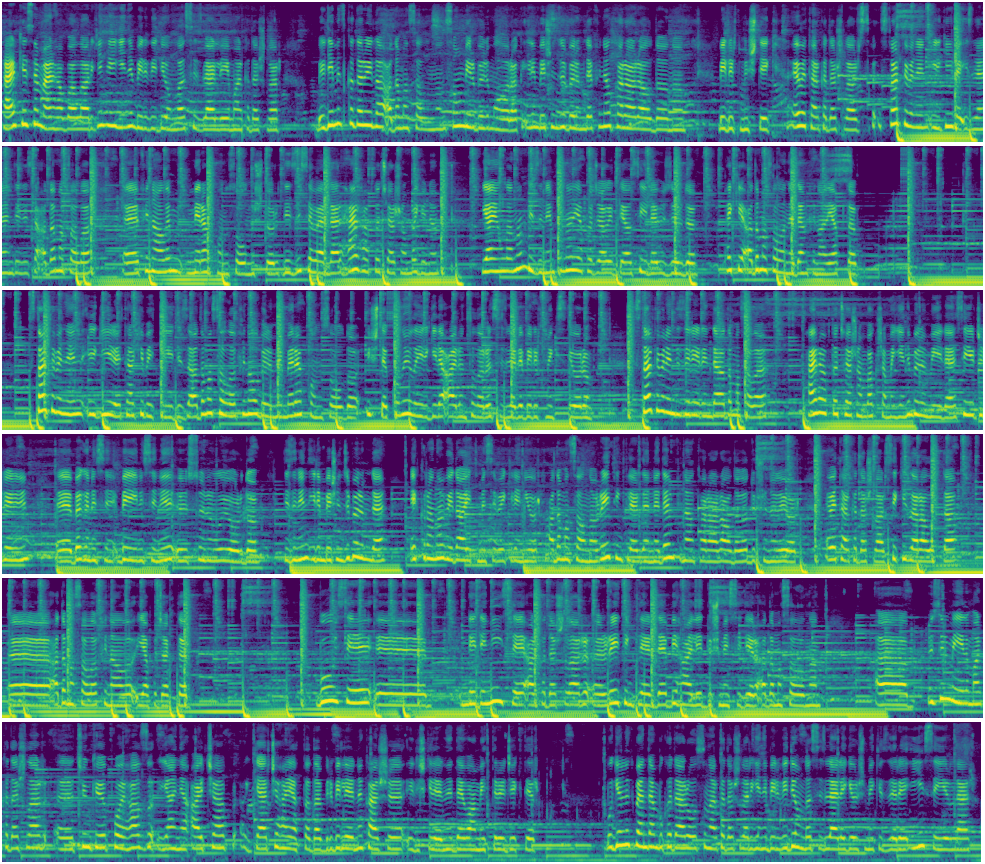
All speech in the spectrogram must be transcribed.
Herkese merhabalar. Yine yeni bir videomla sizlerleyim arkadaşlar. Bildiğimiz kadarıyla Ada Masalı'nın son bir bölüm olarak 25. bölümde final kararı aldığını belirtmiştik. Evet arkadaşlar Star TV'nin ilgiyle izlenen dizisi Ada Masalı e, finale merak konusu olmuştur. Dizi severler her hafta çarşamba günü yayınlanan dizinin final yapacağı iddiası ile üzüldü. Peki Ada Masalı neden final yaptı? Star TV'nin ilgiyle takip ettiği dizi Ada Masalı final bölümü merak konusu oldu. İşte konuyla ilgili ayrıntıları sizlere belirtmek istiyorum. Star TV'nin dizilerinde Ada Masalı her hafta çarşamba akşamı yeni bölümüyle seyircilerin e, beğenisi, beğenisini e, sunuluyordu. Dizinin 25. bölümde ekrana veda etmesi bekleniyor. Ada Masalı'nın reytinglerde neden final kararı aldığı düşünülüyor. Evet arkadaşlar 8 Aralık'ta Ada Masalı finali yapacaktır. Bu ise e, nedeni ise arkadaşlar e, reytinglerde bir hali düşmesidir Ada Masalı'nın. Ee, üzülmeyelim arkadaşlar Ee, çünkü Poyraz yani Ayça gerçek hayatta da birbirlerine karşı ilişkilerini devam ettirecektir. Bugünlük benden bu kadar olsun arkadaşlar. Yeni bir videomda sizlerle görüşmek üzere. İyi seyirler.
